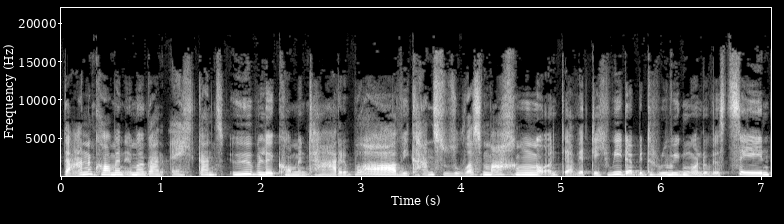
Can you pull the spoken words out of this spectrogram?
dann kommen immer ganz, echt ganz üble Kommentare. Boah, wie kannst du sowas machen? Und der wird dich wieder betrügen und du wirst sehen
